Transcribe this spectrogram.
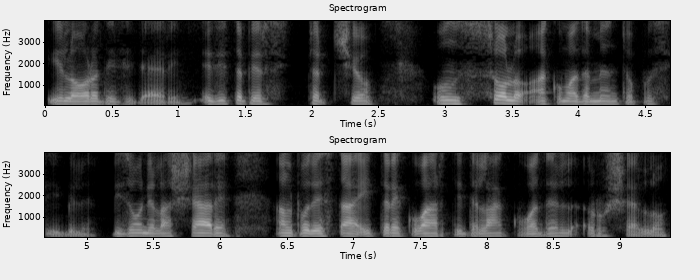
i loro desideri. Esiste perciò un solo accomodamento possibile. Bisogna lasciare al podestà i tre quarti dell'acqua del ruscello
